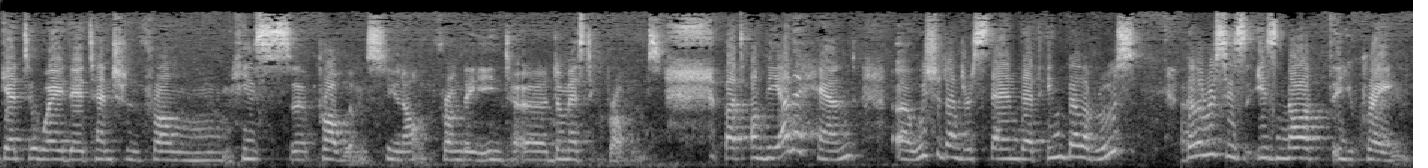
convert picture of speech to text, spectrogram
get away the attention from his uh, problems, you know, from the inter- uh, domestic problems. But on the other hand, uh, we should understand that in Belarus, Belarus is, is not Ukraine.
